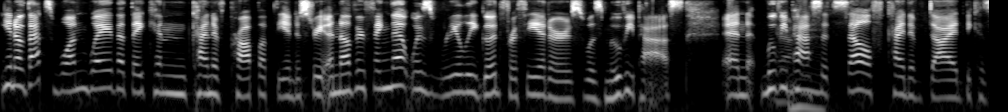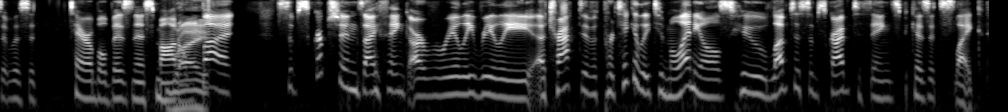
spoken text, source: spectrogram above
you know that's one way that they can kind of prop up the industry. Another thing that was really good for theaters was Movie Pass, and Movie Pass itself kind of died because it was a terrible business model, Right. but subscriptions i think are really really attractive particularly to millennials who love to subscribe to things because it's like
